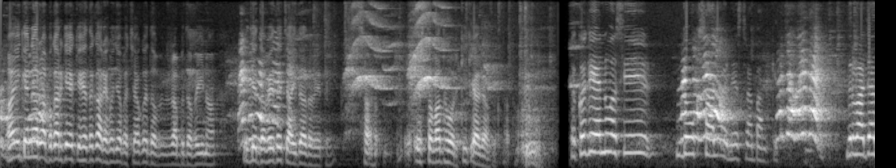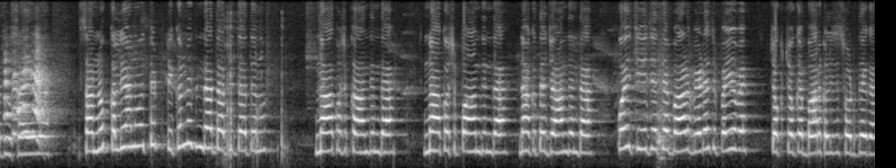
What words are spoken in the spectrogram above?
ਭੇਜੇ ਅਸੀਂ ਕਹਿੰਦੇ ਰੱਬ ਕਰਕੇ ਕਿਸੇ ਦੇ ਘਰ ਇਹੋ ਜਿਹਾ ਬੱਚਾ ਕੋਈ ਦਵ- ਰੱਬ ਦਵੇ ਹੀ ਨਾ ਤੇ ਜੇ ਦਵੇ ਤੇ ਚਾਹੀਦਾ ਦਵੇ ਤੇ। ਸਾ- ਇਸ ਤੋਂ ਵੱਧ ਹੋਰ ਕੀ ਕਿਹਾ ਜਾ ਸਕਦਾ? ਦੇਖੋ ਜੀ ਇਹਨੂੰ ਅਸੀਂ 2 ਸਾਲ ਹੋਏ ਨੇ ਇਸ ਤਰ੍ਹਾਂ ਬੰਦ ਕੀਤਾ। ਦਰਵਾਜ਼ਾ ਦੂਸਰਾ ਇਹ ਵਾ, ਸਾਨੂੰ ਕੱਲਿਆਂ ਨੂੰ ਇੱਥੇ ਟਿਕਣ ਨਹੀਂ ਦਿੰਦਾ ਦਾਦੀ ਦਾਦੇ ਨੂੰ। ਨਾ ਕੁਝ ਖਾਣ ਦਿੰਦਾ ਨਾ ਕੁਝ ਪਾਣ ਦਿੰਦਾ ਨਾ ਕਿਤੇ ਜਾਣ ਦਿੰਦਾ। ਕੋਈ ਚੀਜ਼ ਇੱਥੇ ਬਾਹਰ ਵਿਹੜੇ 'ਚ ਪਈ ਹੋਵੇ ਚੁੱਕ ਚੁੱਕ ਕੇ ਬਾਹਰ ਗਲੀ 'ਚ ਸੁੱਟ ਦੇਗਾ।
